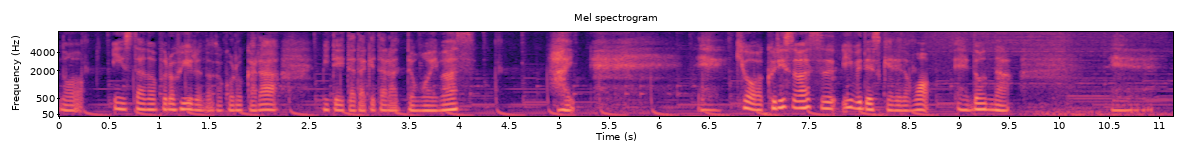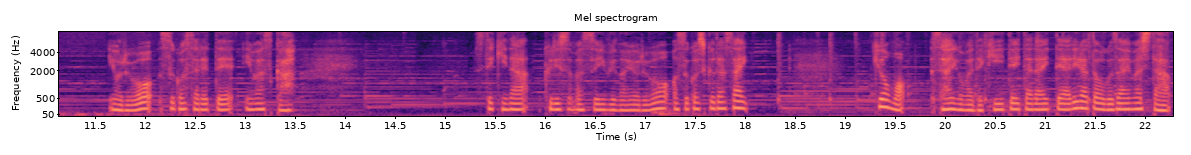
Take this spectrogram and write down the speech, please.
のインスタのプロフィールのところから見ていただけたらって思います。はい。えー、今日はクリスマスイブですけれども、えー、どんな、えー、夜を過ごされていますか？素敵なクリスマスイブの夜をお過ごしください今日も最後まで聞いていただいてありがとうございました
